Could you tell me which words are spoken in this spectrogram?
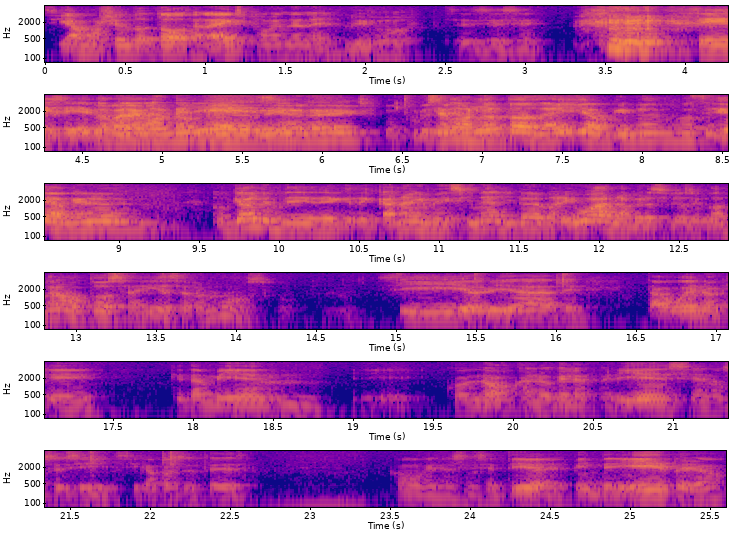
sigamos yendo todos a la expo, ¿me entendés? Tipo, Sí, sí, sí. Sí, seguir no paremos nunca de ir a experiencia. la expo. Crucémonos también- todos ahí, aunque no, no sé, aunque no. Aunque hablen de, de, de cannabis medicinal y no de marihuana, pero si nos encontramos todos ahí es hermoso. Sí, olvídate. Está bueno que, que también eh, conozcan lo que es la experiencia. No sé si, si capaz ustedes como que los incentiva, les pinte ir, pero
